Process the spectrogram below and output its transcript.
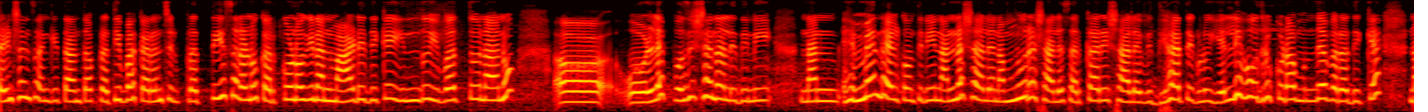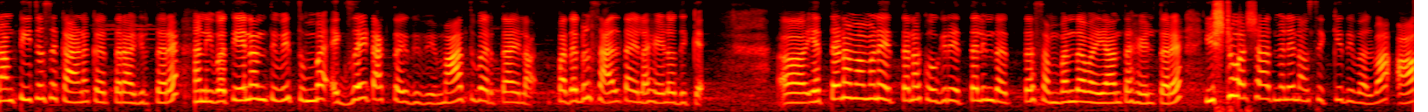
ಟೆನ್ಷನ್ ಸಂಗೀತ ಅಂತ ಪ್ರತಿಭಾ ಕರಂಚಿಲ್ ಪ್ರತಿ ಸಲನೂ ಕರ್ಕೊಂಡೋಗಿ ನಾನು ಮಾಡಿದ್ದಕ್ಕೆ ಇಂದು ಇವತ್ತು ನಾನು ಒಳ್ಳೆ ಪೊಸಿಷನಲ್ಲಿದ್ದೀನಿ. ನಾನು ಹೆಮ್ಮೆಯಿಂದ ಹೇಳ್ಕೊತೀನಿ, ನನ್ನ ಶಾಲೆ, ನಮ್ಮೂರ ಶಾಲೆ, ಸರ್ಕಾರಿ ಶಾಲೆ ವಿದ್ಯಾರ್ಥಿಗಳು ಎಲ್ಲಿ ಹೋದರೂ ಕೂಡ ಮುಂದೆ ಬರೋದಕ್ಕೆ ನಮ್ಮ ಟೀಚರ್ಸೇ ಕಾರಣಕರ್ತರಾಗಿರ್ತಾರೆ. ನಾನು ಇವತ್ತೇನಂತೀವಿ, ತುಂಬ ಎಕ್ಸೈಟ್ ಆಗ್ತಾ ಇದ್ದೀವಿ. ಮಾತು ಬರ್ತಾ ಇಲ್ಲ, ಪದಗಳು ಸಾಲ್ತಾ ಇಲ್ಲ ಹೇಳೋದಕ್ಕೆ. ಎತ್ತಣ ಮಾಮನ ಎತ್ತನಕ್ಕೆ ಹೋಗಿರಿ, ಎತ್ತಲಿಂದ ಎತ್ತ ಸಂಬಂಧವಯ್ಯ ಅಂತ ಹೇಳ್ತಾರೆ. ಇಷ್ಟು ವರ್ಷ ಆದಮೇಲೆ ನಾವು ಸಿಕ್ಕಿದ್ದೀವಲ್ವ ಆ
